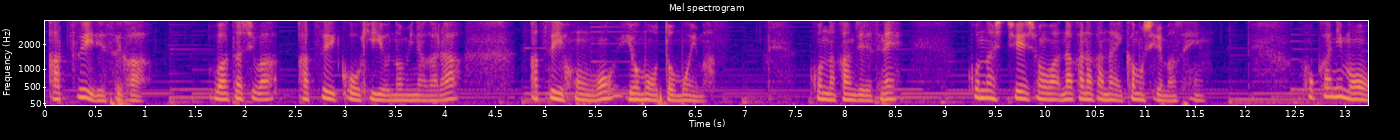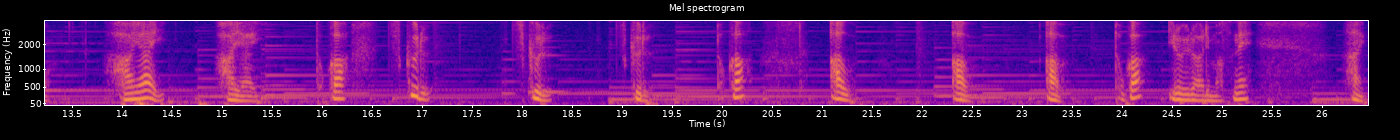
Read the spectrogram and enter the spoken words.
暑いですが私は熱いコーヒーを飲みながら熱い本を読もうと思います。こんな感じですね。こんなシチュエーションはなかなかないかもしれません。他にも早い早いとか作る作る作るとか合う合う合うとかいろいろありますね。はい。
